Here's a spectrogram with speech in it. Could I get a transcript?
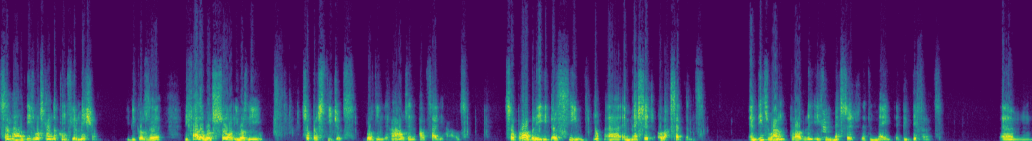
somehow this was kind of confirmation, because uh, the father was so, he was the, so prestigious, both in the house and outside the house, so probably he perceived uh, a message of acceptance. And this one probably is the message that made a big difference. Um,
